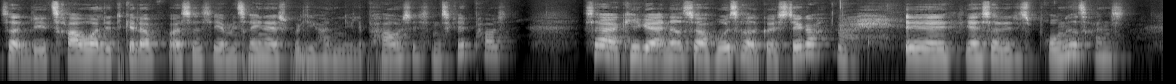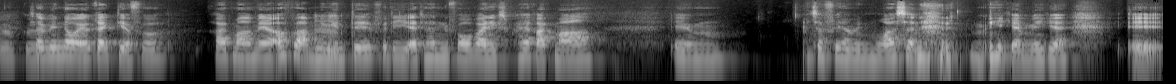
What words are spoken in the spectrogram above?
sådan lige traver lidt galop, og så siger min træner, at jeg skulle lige holde en lille pause, sådan en skridtpause. Så kigger jeg ned, så er hovedtøjet gået i stykker. Nej. Øh, ja, så er det sprunget transen. Oh, Så vi når jo ikke rigtig at få ret meget mere opvarmning mm. end det, fordi at han i forvejen ikke skulle have ret meget. Øhm, så finder min mor sådan et mega, mega øh,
